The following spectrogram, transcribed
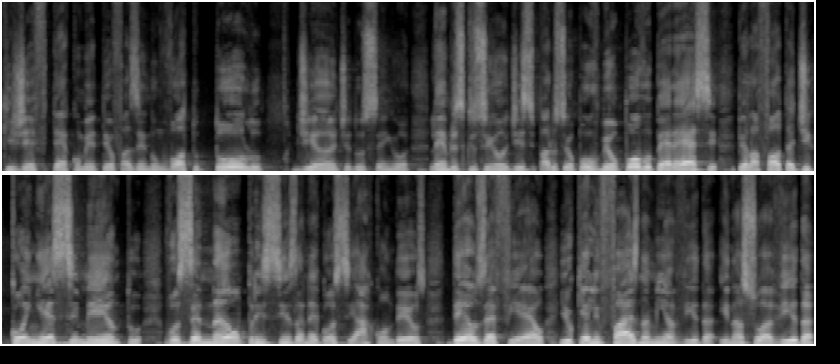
que Jefté cometeu, fazendo um voto tolo diante do Senhor. Lembre-se que o Senhor disse para o seu povo: Meu povo perece pela falta de conhecimento. Você não precisa negociar com Deus. Deus é fiel e o que ele faz na minha vida e na sua vida,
